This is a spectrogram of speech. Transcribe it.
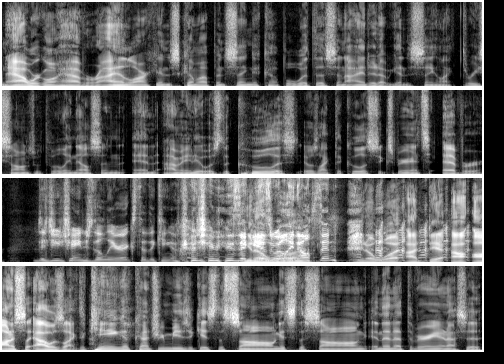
now we're going to have Ryan Larkins come up and sing a couple with us. And I ended up getting to sing like three songs with Willie Nelson. And I mean, it was the coolest, it was like the coolest experience ever. Did you change the lyrics to the King of Country Music You know is Willie? Nelson? You know what? I did. I, honestly, I was like, the king of country music is the song. It's the song. And then at the very end, I said,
